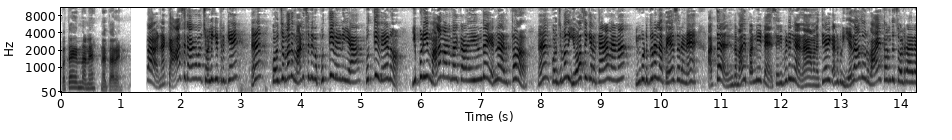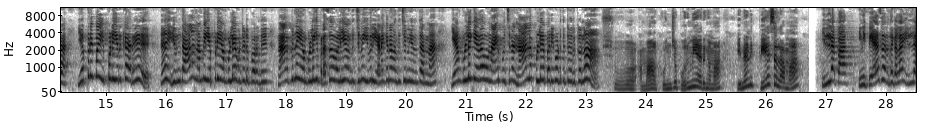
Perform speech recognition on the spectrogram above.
பத்தாயிரம் தானே? நான் தரேன் அப்பா, நான் காசுக்காக சொல்லிக்கிட்டு இருக்கேன் அஹ், கொஞ்சமாவது மனுஷனுக்கு புத்தி வேணும்யா? புத்தி வேணும். இப்படி மலை மரமா இருந்தா என்ன அர்த்தம்? கொஞ்சமாவது யோசிக்கிற தரம் வேணாம். இம்புட்டு தூரம் நான் பேசுறேனே. அத்தை இந்த மாதிரி பண்ணிட்டேன். சரி விடுங்க. நான் அவனை தேடி கண்டுபிடி ஏதாவது ஒரு வாய் திறந்து சொல்றாரு? எப்படிப்பா இப்படி இருக்காரு? இந்த ஆளை நம்பி எப்படி என் பிள்ளைய விட்டுட்டு போறது? நாளை பின்ன என் பிள்ளைக்கு பிரசவ வழியே வந்துச்சுன்னா இவர் எனக்கு என்ன வந்துச்சுன்னு இருந்தாருன்னா என் பிள்ளைக்கு ஏதாவது ஒன்று ஆகி போச்சுன்னா நாளை பிள்ளைய பறி கொடுத்துட்டு இருக்கணும். அம்மா கொஞ்சம் பொறுமையா இருங்கம்மா. என்னன்னு பேசலாமா? இல்லப்பா இனி பேசுறதுக்கெல்லாம் இல்ல.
